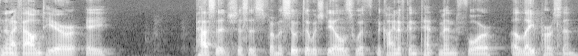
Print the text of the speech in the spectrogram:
And then I found here a passage, this is from a sutta which deals with the kind of contentment for a layperson.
